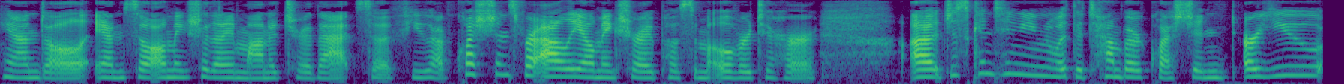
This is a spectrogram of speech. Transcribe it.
handle, and so I'll make sure that I monitor that. So if you have questions for Allie, I'll make sure I post them over to her. Uh, just continuing with the Tumblr question, are you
